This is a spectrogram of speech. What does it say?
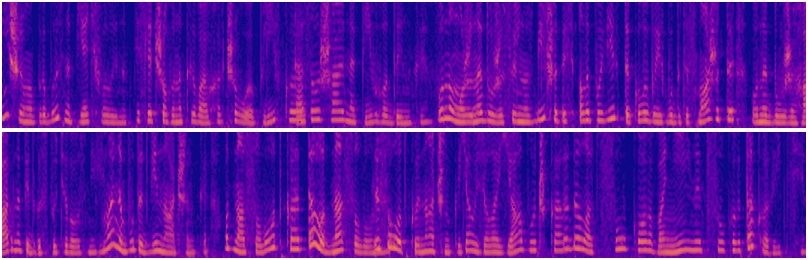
Вимішуємо приблизно 5 хвилинок, після чого накриваю харчовою плівкою та залишаю на півгодинки. Воно може не дуже сильно збільшитись, але повірте, коли ви їх будете смажити, вони дуже гарно підростуть у розмірі. У мене буде дві начинки: одна солодка та одна солона. Для солодкої начинки я взяла яблучка, додала цукор, ванільний цукор та кориці.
